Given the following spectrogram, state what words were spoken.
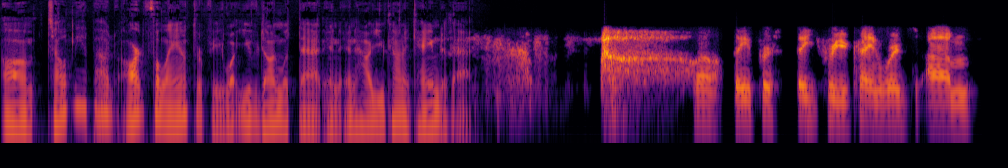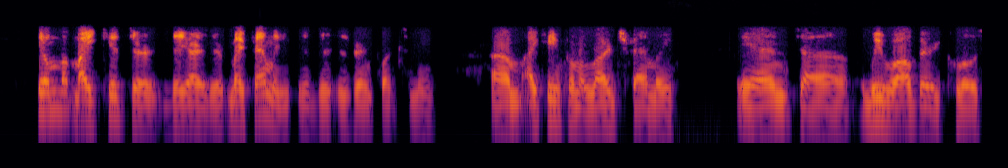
um, tell me about art philanthropy, what you've done with that, and, and how you kind of came to that. Well, thank you for thank you for your kind words. Um, you know, my kids are they are my family is, is, very important to me. Um, I came from a large family, and uh, we were all very close.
